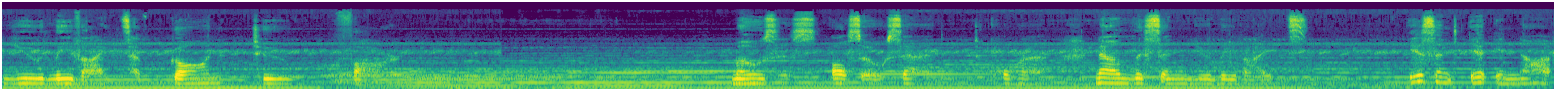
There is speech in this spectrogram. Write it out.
You Levites have gone too far. Moses also said to Korah, Now listen, you Levites. Isn't it enough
